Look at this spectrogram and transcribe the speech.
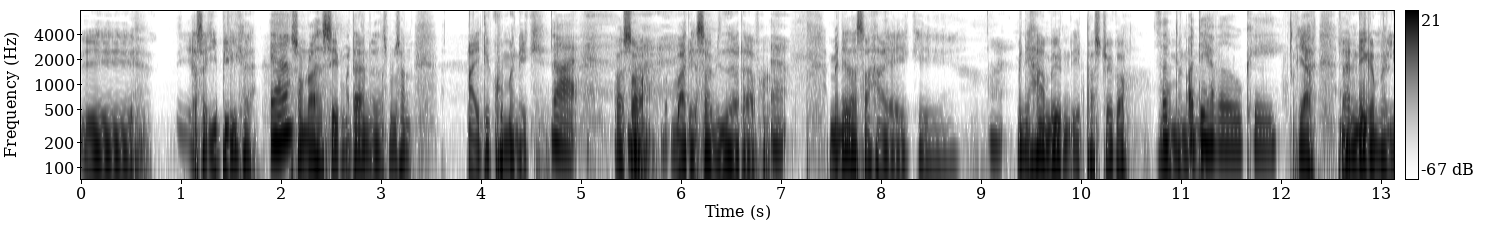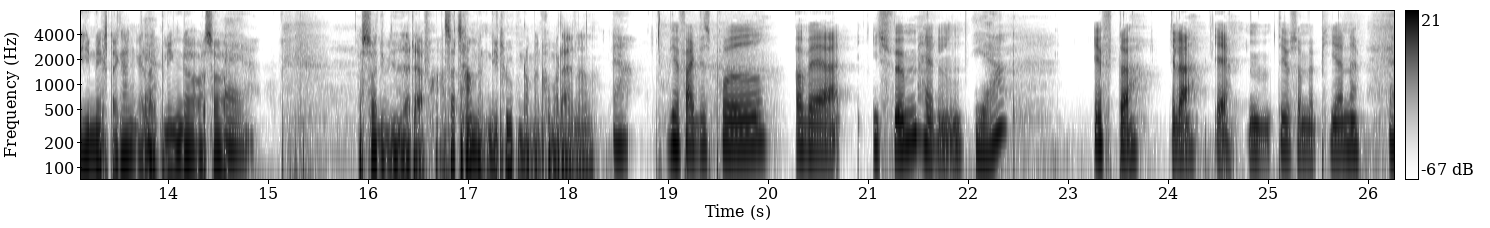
øh, altså i Bilka, ja. som der havde set mig dernede, som sådan, nej, det kunne man ikke. Nej, Og så Nej. var det så videre derfra. Ja. Men ellers så har jeg ikke... Øh, Nej. men jeg har mødt et par stykker, så, hvor man, og det har været okay. der ligger man lige en ekstra gang, eller Ja. blinker, og så, Ja, ja. og så er det videre derfra. Så tager man den i klubben, når man kommer dernede. Vi har faktisk prøvet at være i svømmehallen Ja, efter, eller ja, det er jo så med pigerne, Ja.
